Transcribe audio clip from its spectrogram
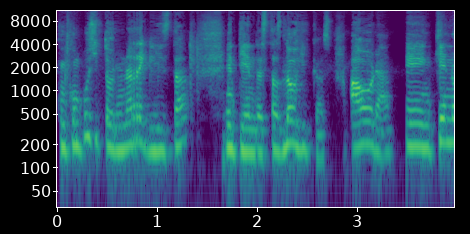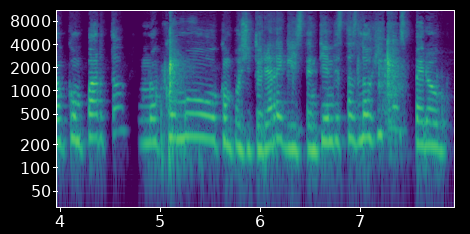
que un compositor y un arreglista entienda estas lógicas. Ahora, ¿en qué no comparto? Uno como compositor y arreglista entiende estas lógicas, pero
